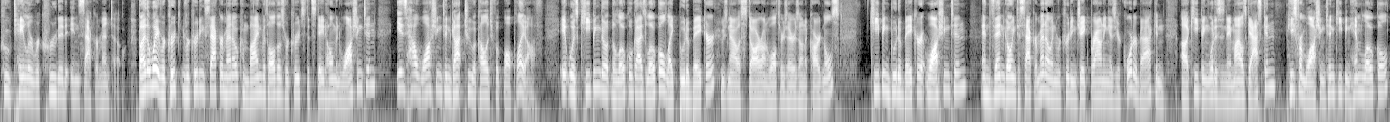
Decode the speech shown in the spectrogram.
who Taylor recruited in Sacramento. By the way, recruit, recruiting Sacramento combined with all those recruits that stayed home in Washington is how Washington got to a college football playoff. It was keeping the, the local guys local, like Budda Baker, who's now a star on Walter's Arizona Cardinals, keeping Budda Baker at Washington, and then going to Sacramento and recruiting Jake Browning as your quarterback and uh, keeping, what is his name, Myles Gaskin. He's from Washington, keeping him local,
